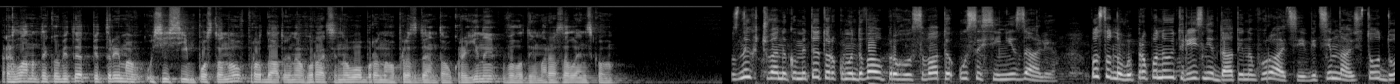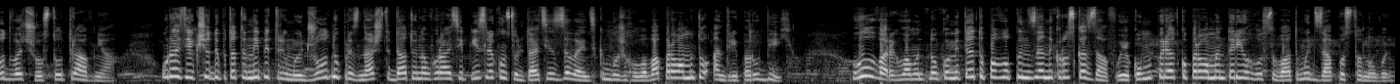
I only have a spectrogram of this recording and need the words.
Регламентний комітет підтримав усі сім постанов про дату інавгурації новообраного президента України Володимира Зеленського. З них члени комітету рекомендували проголосувати у сесійній залі. Постанови пропонують різні дати інавгурації від 17 до 26 травня. У разі, якщо депутати не підтримують жодну, призначити дату інавгурації після консультації з Зеленським, може голова парламенту Андрій Парубій. Голова регламентного комітету Павло Пинзеник розказав, у якому порядку парламентарі голосуватимуть за постанови.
